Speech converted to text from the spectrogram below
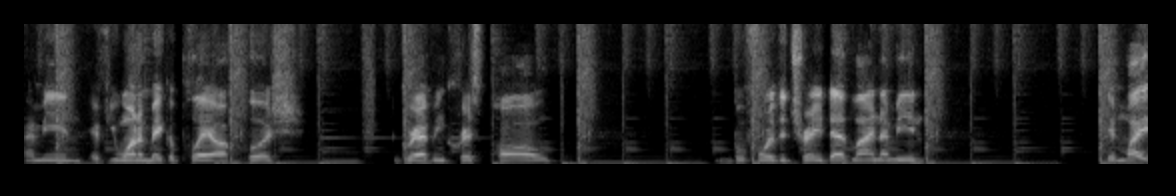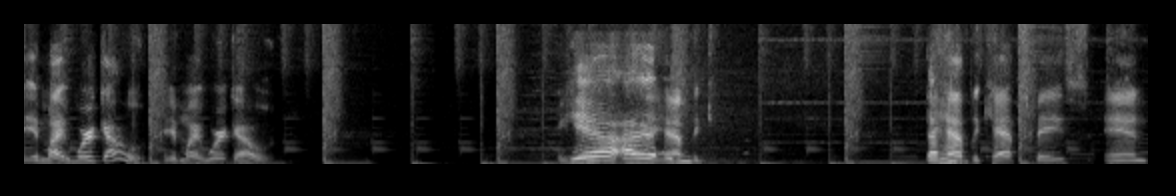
I mean, if you want to make a playoff push, grabbing Chris Paul before the trade deadline, I mean, it might it might work out. It might work out. Yeah, I they have the they have the cap space, and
